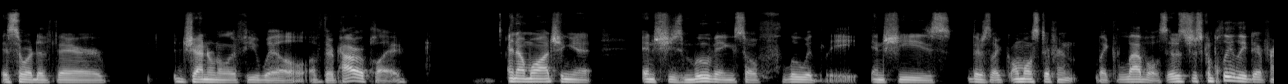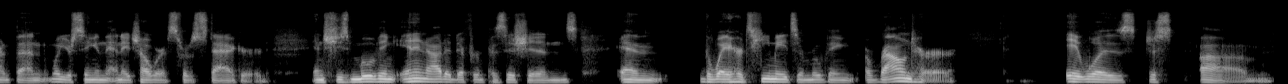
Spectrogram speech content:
is sort of their general, if you will, of their power play and I'm watching it and she's moving so fluidly and she's there's like almost different like levels. It was just completely different than what you're seeing in the nhl where it's sort of staggered. And she's moving in and out of different positions and the way her teammates are moving around her it was just um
